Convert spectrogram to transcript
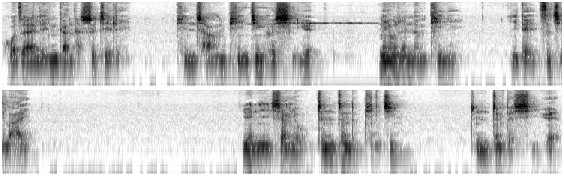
活在灵感的世界里，品尝平静和喜悦。没有人能替你，你得自己来。愿你享有真正的平静，真正的喜悦。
